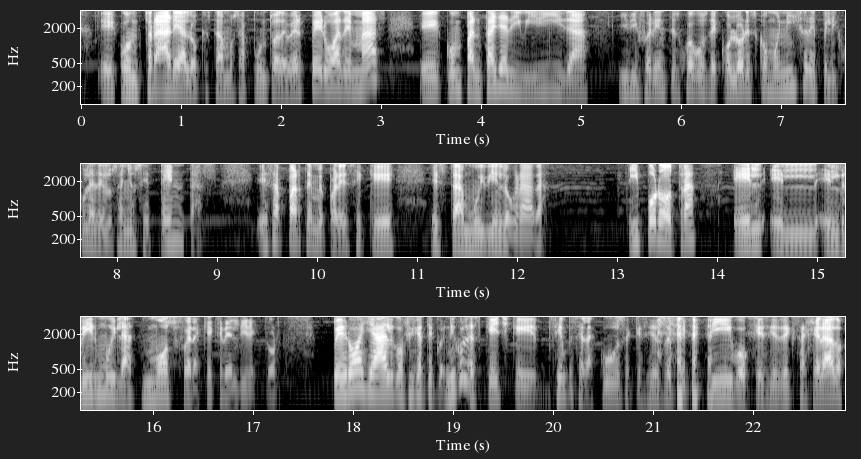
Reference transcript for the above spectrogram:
eh, contraria a lo que estamos a punto de ver, pero además eh, con pantalla dividida, y diferentes juegos de colores como inicio de película de los años 70. Esa parte me parece que está muy bien lograda. Y por otra, el, el, ritmo y la atmósfera que crea el director. Pero hay algo, fíjate, Nicolas Cage que siempre se le acusa, que si es repetitivo, que si es exagerado.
